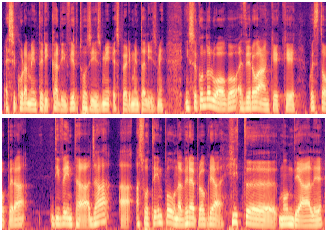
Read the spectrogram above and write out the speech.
è sicuramente ricca di virtuosismi e sperimentalismi. In secondo luogo è vero anche che quest'opera diventa già a, a suo tempo una vera e propria hit eh, mondiale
